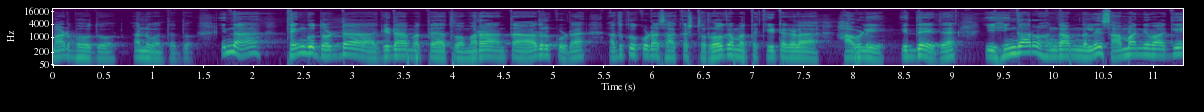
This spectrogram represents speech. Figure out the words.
ಮಾಡಬಹುದು ಅನ್ನುವಂಥದ್ದು. ಇನ್ನು ತೆಂಗು ದೊಡ್ಡ ಗಿಡ ಮತ್ತು ಅಥವಾ ಮರ ಅಂತ ಆದರೂ ಕೂಡ ಅದಕ್ಕೂ ಕೂಡ ಸಾಕಷ್ಟು ರೋಗ ಮತ್ತು ಕೀಟಗಳ ಹಾವಳಿ ಇದ್ದೇ ಇದೆ. ಈ ಹಿಂಗಾರು ಹಂಗಾಮಿನಲ್ಲಿ ಸಾಮಾನ್ಯವಾಗಿ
